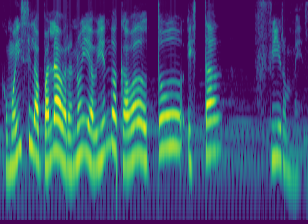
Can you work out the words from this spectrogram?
Como dice la palabra, ¿no? Y habiendo acabado todo, estad firmes.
